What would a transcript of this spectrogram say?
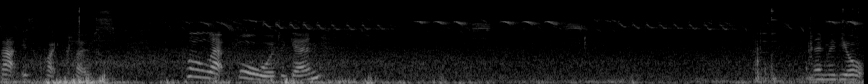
that is quite close. Pull that forward again. And then with your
